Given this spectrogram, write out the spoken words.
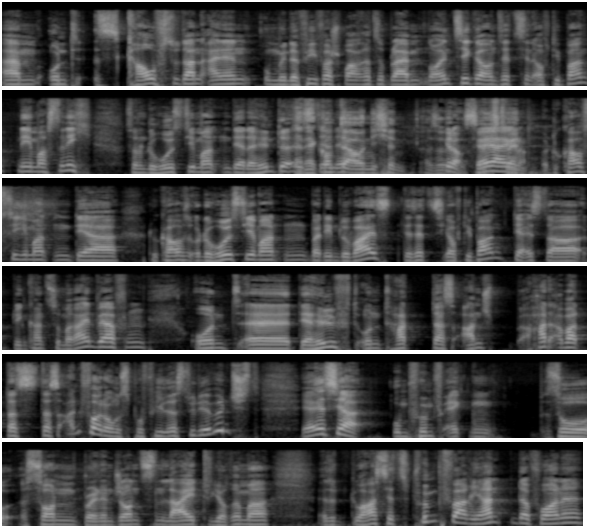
Ähm, und kaufst du dann einen, um in der FIFA-Sprache zu bleiben, 90er und setzt ihn auf die Bank? Nee, machst du nicht. Sondern du holst jemanden, der dahinter Ja, ist. der kommt ja auch nicht hin. Also Genau, ja, selbst ja, genau. Und du kaufst dir jemanden, der, du kaufst oder du holst jemanden, bei dem du weißt, der setzt sich auf die Bank, der ist da, den kannst du mal reinwerfen und äh, der hilft und hat das Ans hat aber das das Anforderungsprofil, das du dir wünschst. Er ist ja um fünf Ecken so Son, Brandon Johnson, Light, wie auch immer. Also du hast jetzt fünf Varianten da vorne,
